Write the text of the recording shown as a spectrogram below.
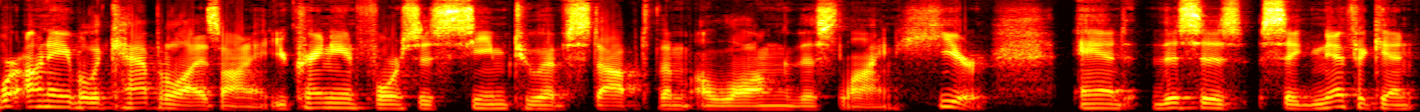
were unable to capitalize on it. Ukrainian forces seem to have stopped them along this line here. And this is significant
